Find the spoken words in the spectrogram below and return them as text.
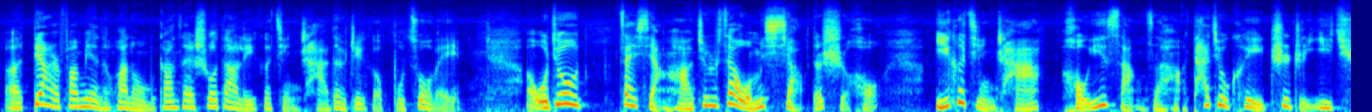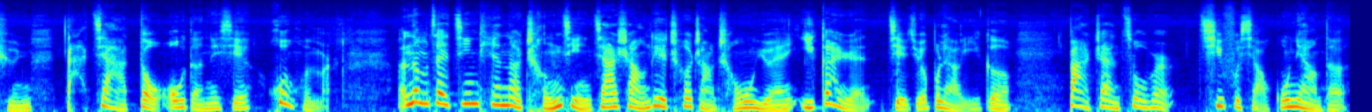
呃，第二方面的话呢，我们刚才说到了一个警察的这个不作为，呃，我就在想哈，就是在我们小的时候，一个警察吼一嗓子哈，他就可以制止一群打架斗殴的那些混混们。呃，那么在今天呢，乘警加上列车长、乘务员一干人解决不了一个霸占座位、欺负小姑娘的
